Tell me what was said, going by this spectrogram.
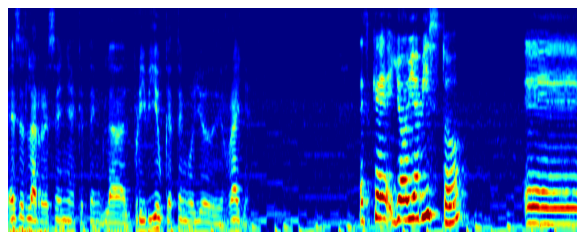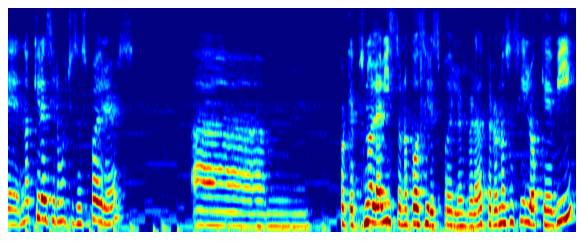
Esa es la reseña que tengo, la, el preview que tengo yo de Raya. es que yo había visto, eh, no quiero decir muchos spoilers, porque pues no la he visto, no puedo decir spoilers, ¿verdad? Pero no sé si lo que vi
